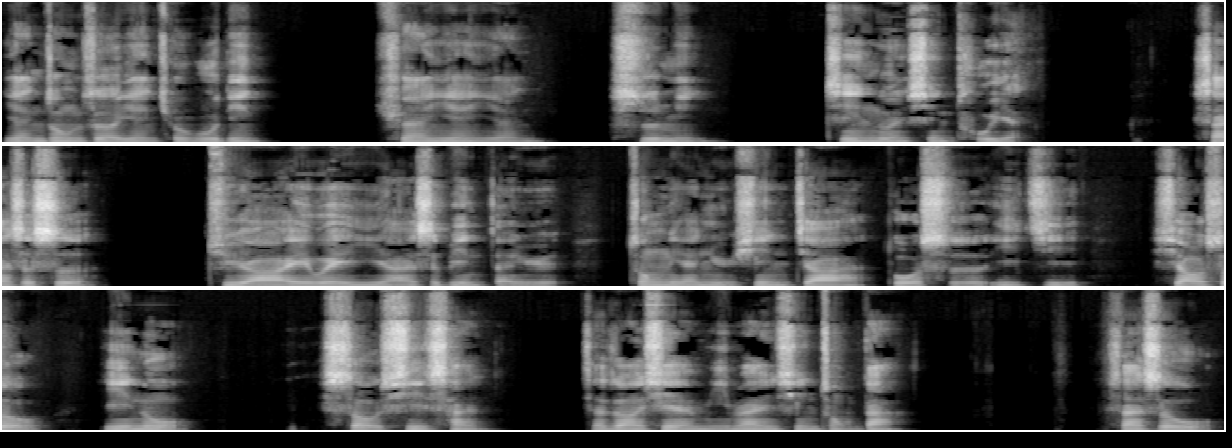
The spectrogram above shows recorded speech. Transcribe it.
严重者眼球固定、全眼炎、失明、浸润性突眼。三十四，GRAVES 病等于中年女性加多食易饥、消瘦、易怒、手细颤、甲状腺弥漫性肿大。三十五，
